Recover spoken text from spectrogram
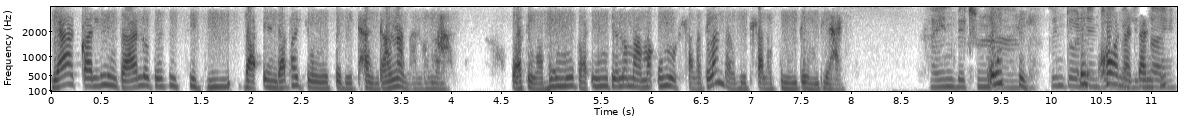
yaqala injalo ke sisithi baendapha ke sebethandana nalo mama. Wade wabumuva into lo mama uyohlala kulaa ndawo behlala kuyintombi yakhe. Hayi nibethu uthi ukhona kanti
